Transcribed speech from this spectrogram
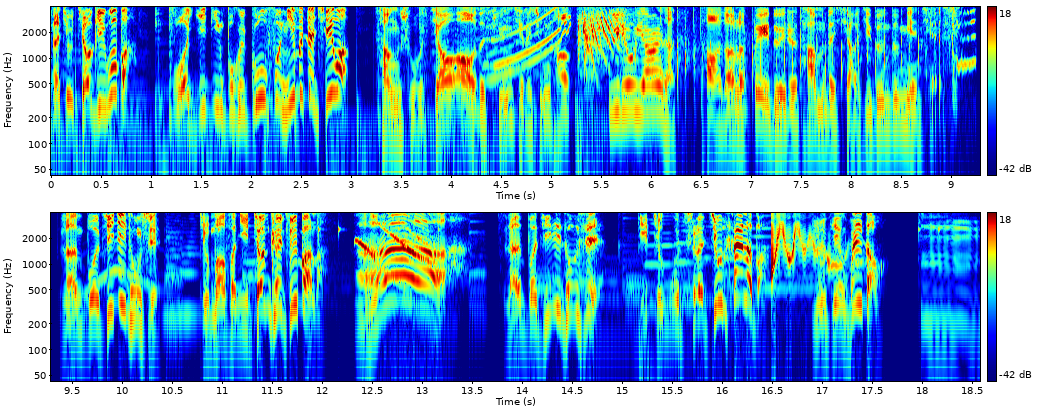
那就交给我吧，我一定不会辜负你们的期望。仓鼠骄傲地挺起了胸膛，一溜烟儿的跑到了背对着他们的小鸡墩墩面前。兰博基尼同事，就麻烦你张开嘴巴了。啊，兰博基尼同事。你中午吃了韭菜了吧？有点味道。嗯，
